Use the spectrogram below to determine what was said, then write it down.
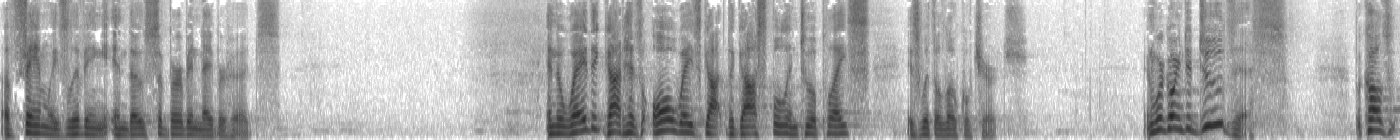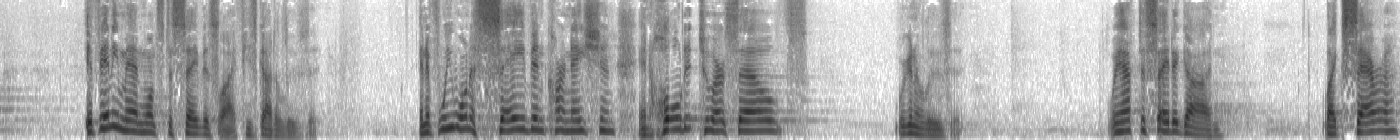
of families living in those suburban neighborhoods. And the way that God has always got the gospel into a place is with a local church. And we're going to do this because if any man wants to save his life, he's got to lose it. And if we want to save incarnation and hold it to ourselves, we're going to lose it. We have to say to God, like Sarah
